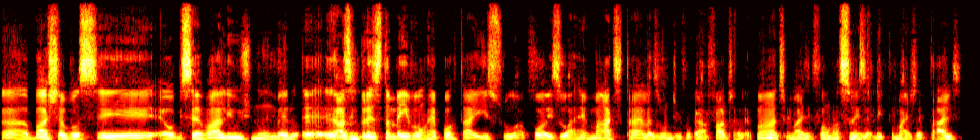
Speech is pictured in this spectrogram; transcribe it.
Uh, basta você é, observar ali os números. É, as empresas também vão reportar isso após o arremate, tá? Elas vão divulgar fatos relevantes, mais informações ali com mais detalhes.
